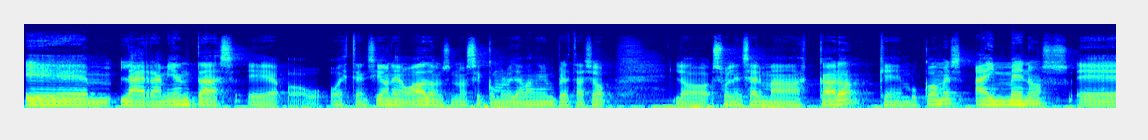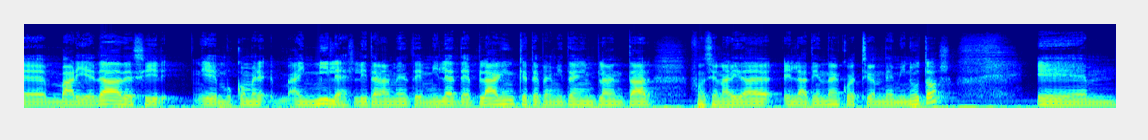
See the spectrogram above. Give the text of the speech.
Eh, las herramientas eh, o, extensiones o add-ons, no sé cómo lo llaman en PrestaShop, suelen ser más caros que en WooCommerce. Hay menos eh, variedad, es decir, en WooCommerce hay miles, literalmente, miles de plugins que te permiten implementar funcionalidades en la tienda en cuestión de minutos. Eh,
